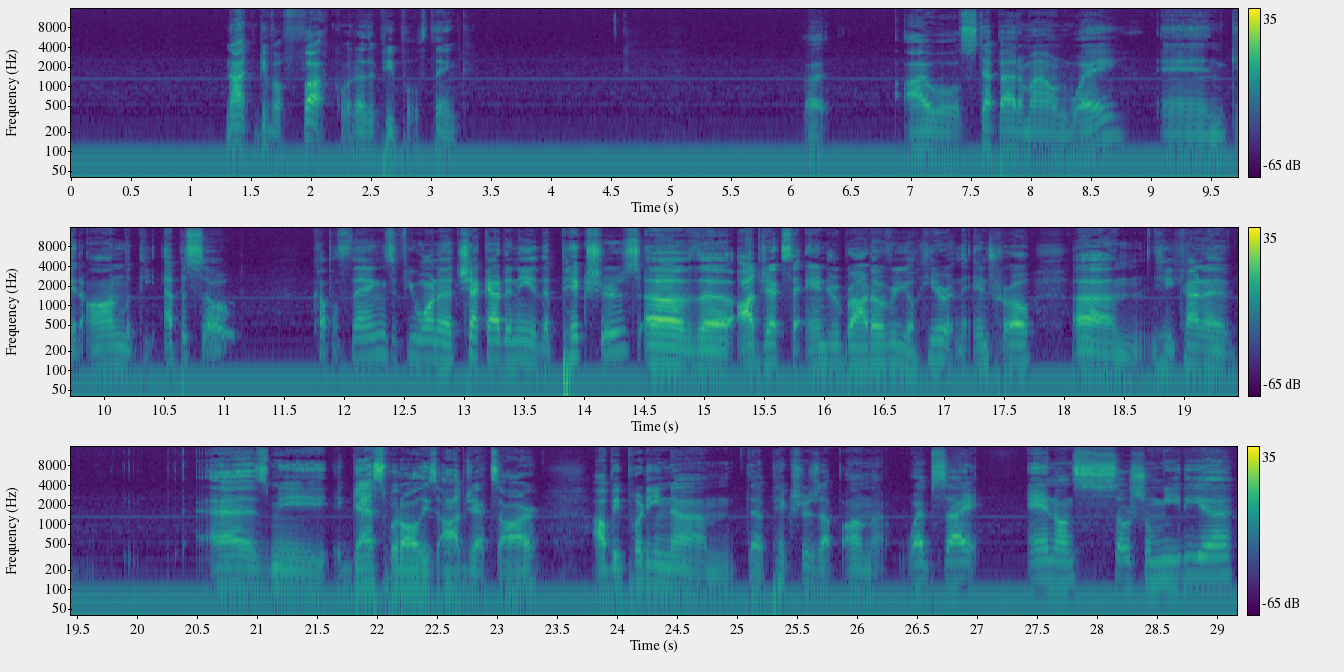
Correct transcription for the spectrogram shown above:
Not give a fuck what other people think. But I will step out of my own way and get on with the episode couple things. If you want to check out any of the pictures of the objects that Andrew brought over, you'll hear it in the intro. Um, he kind of has me guess what all these objects are. I'll be putting um, the pictures up on my website and on social media.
